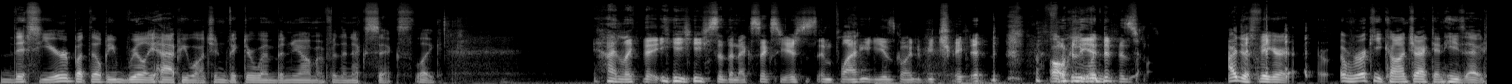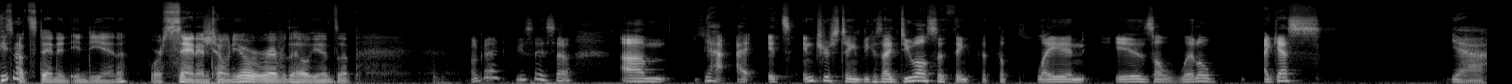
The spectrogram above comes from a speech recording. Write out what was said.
this year, but they'll be really happy watching Victor Wembanyama for the next six. Like. I like that he said the next six years, implying he is going to be traded oh, the would, end of his I just figure a rookie contract and he's out. He's not staying in Indiana or San Antonio or wherever the hell he ends up. Okay, you say so. Um, yeah, I, it's interesting because I do also think that the play-in is a little. I guess. Yeah,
